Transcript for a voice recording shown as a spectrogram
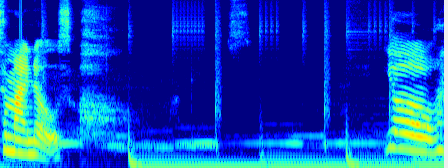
to my nose. Oh, Yo,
